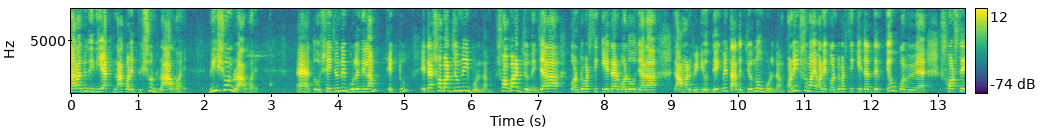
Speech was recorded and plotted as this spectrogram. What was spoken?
তারা যদি রিয়াক্ট না করে, ভীষণ রাগ হয়। ভীষণ রাগ হয়। হ্যাঁ তো সেই জন্যই বলে দিলাম একটু। এটা সবার জন্যই বললাম, সবার জন্যই। যারা কন্ট্রোভার্সি ক্রিয়েটার বলো, যারা আমার ভিডিও দেখবে, তাদের জন্যও বললাম। অনেক সময় অনেক কন্ট্রোভার্সি ক্রিয়েটারদেরকেও শর্টসে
